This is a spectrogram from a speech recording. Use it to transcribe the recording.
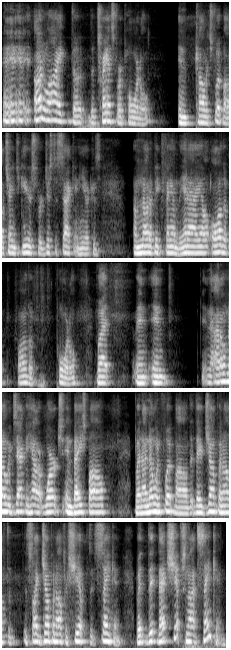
and, and, and it, unlike the the transfer portal in college football, change gears for just a second here because I'm not a big fan of the NIL or the or the portal, but and and, and I don't know exactly how it works in baseball, but I know in football that they're jumping off the. It's like jumping off a ship that's sinking, but th- that ship's not sinking.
